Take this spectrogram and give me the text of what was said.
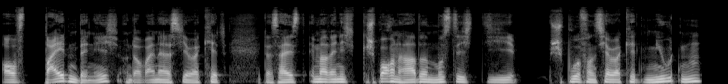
Auf beiden bin ich und auf einer ist Sierra Kid. Das heißt, immer wenn ich gesprochen habe, musste ich die Spur von Sierra Kid muten,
